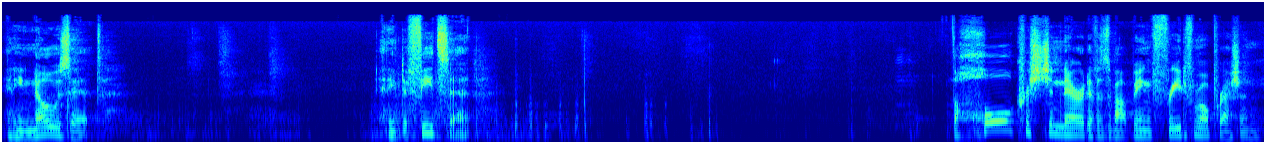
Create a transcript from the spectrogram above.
And He knows it. And He defeats it. The whole Christian narrative is about being freed from oppression.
